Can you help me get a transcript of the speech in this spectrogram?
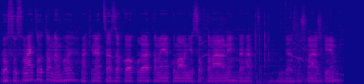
Rosszul smite nem baj. Már 900-zal kalkuláltam, ilyenkor már annyit szoktam állni, de hát ugye ez most más game.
